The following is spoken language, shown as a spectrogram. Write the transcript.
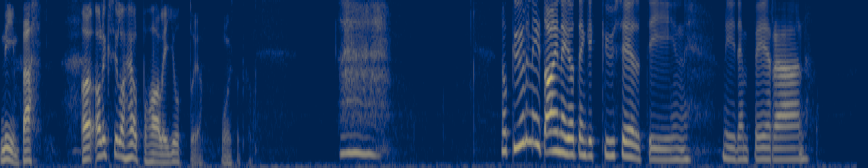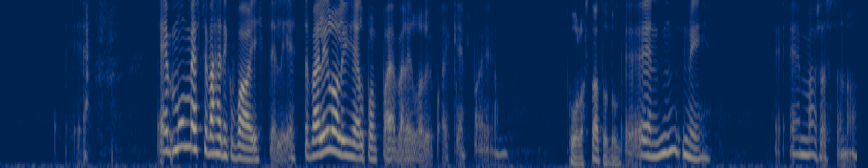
Niinpä. Oliko silloin helppo haalia juttuja, muistatko? No kyllä niitä aina jotenkin kyseltiin niiden perään. Ei, mun mielestä se vähän niin kuin vaihteli, että välillä oli helpompaa ja välillä oli vaikeampaa. Ja Kuulostaa tutulta. en, niin, en mä osaa sanoa.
